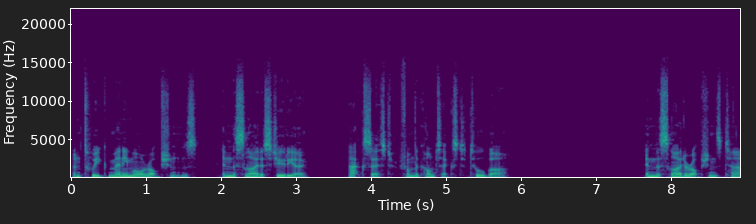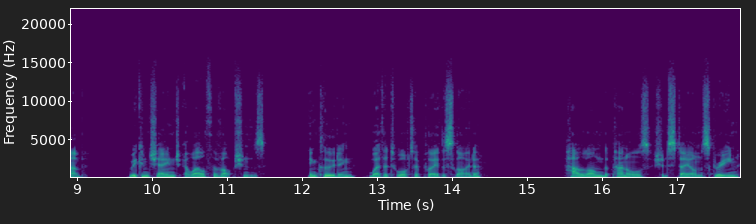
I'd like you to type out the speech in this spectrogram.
and tweak many more options in the Slider Studio, accessed from the Context toolbar. In the Slider Options tab, we can change a wealth of options, including whether to autoplay the slider, how long the panels should stay on screen,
